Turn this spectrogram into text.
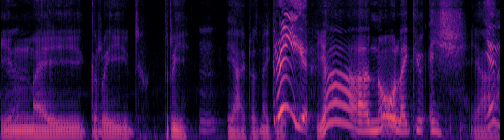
in my grade three. Mm. Yeah, it was my grade. Mm. Three! Yeah, no, like you, ish. Yeah. Yeah,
